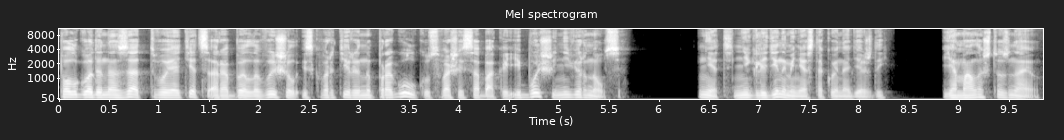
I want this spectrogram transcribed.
Полгода назад твой отец, Арабелла, вышел из квартиры на прогулку с вашей собакой и больше не вернулся. Нет, не гляди на меня с такой надеждой. Я мало что знаю.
